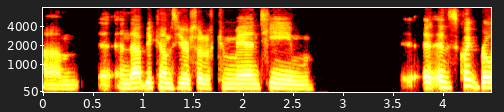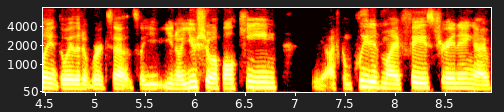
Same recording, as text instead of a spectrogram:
Um, and that becomes your sort of command team. And it's quite brilliant the way that it works out. So you, you know, you show up all keen. I've completed my phase training. I've,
